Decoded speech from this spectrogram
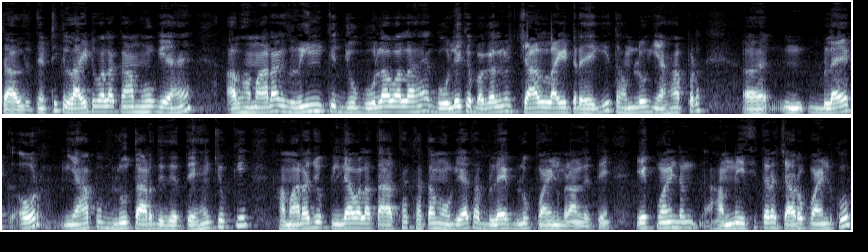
डाल देते हैं। ठीक लाइट वाला काम हो गया है। अब हमारा रिंग जो गोला वाला है, गोले के बगल में चार लाइट रहेगी तो हम लोग यहाँ पर ब्लैक और यहाँ पर ब्लू तार दे देते हैं, क्योंकि हमारा जो पीला वाला तार था, खत्म हो गया था ब्लैक ब्लू पॉइंट बना लेते हैं। एक पॉइंट हम, हमने इसी तरह चारों पॉइंट को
